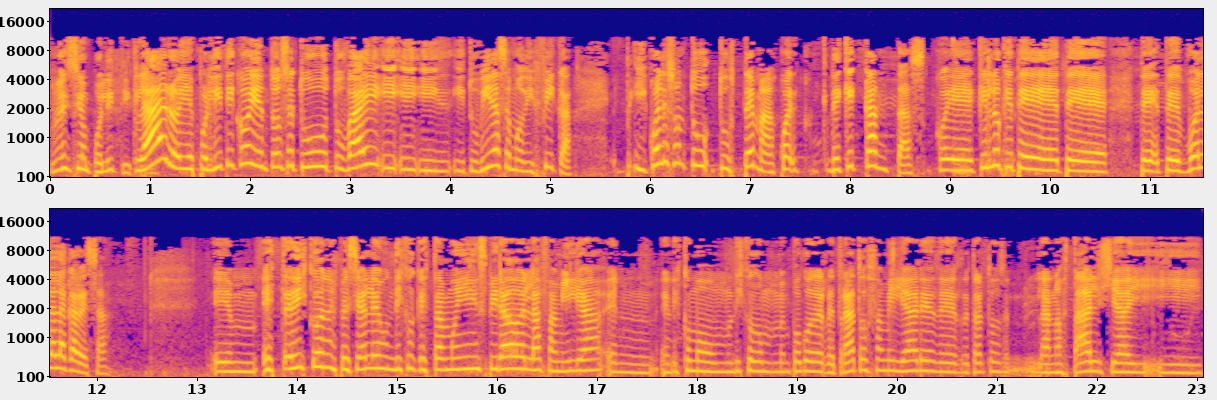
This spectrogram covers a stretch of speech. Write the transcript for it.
Una decisión política. Claro, y es político y entonces tú, tú vas y, y- y- y tu vida se modifica. ¿Y cuáles son tu- tus temas? ¿Cuál- ¿De qué cantas? Eh, ¿Qué es lo que te, te, te, te vuela la cabeza? Em, este disco en especial es un disco que está muy inspirado en la familia, en, en- es como un disco un poco de retratos familiares, de retratos, la nostalgia y, y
